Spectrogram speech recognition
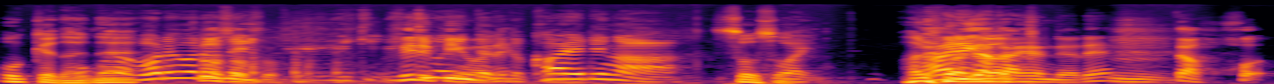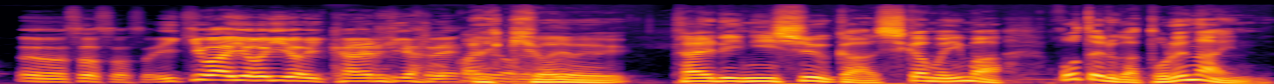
OK だよね。我々ねそうそうそう。行きフィリピンだけど帰りがそうそう。帰りが大は変だよね、だからほうんそうそうそう。行きはよいよい帰りがね。行きはよい。帰り2週間。しかも今ホテルが取れない。ん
